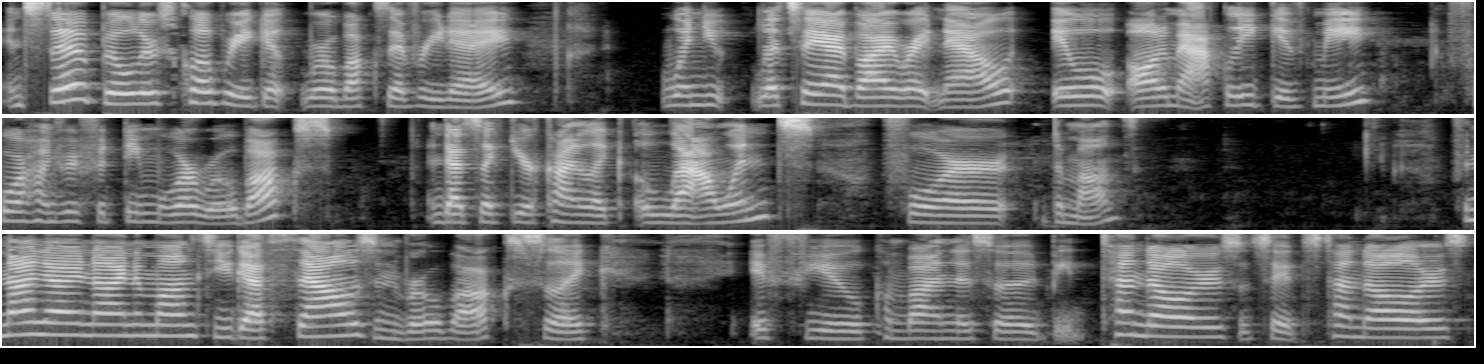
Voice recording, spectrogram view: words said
Instead of Builders Club where you get Robux every day, when you, let's say I buy right now, it will automatically give me 450 more Robux. And that's like your kind of like allowance for the month. For $9.99 a month, you get 1,000 Robux. Like, if you combine this, so it'd be $10. Let's say it's $10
